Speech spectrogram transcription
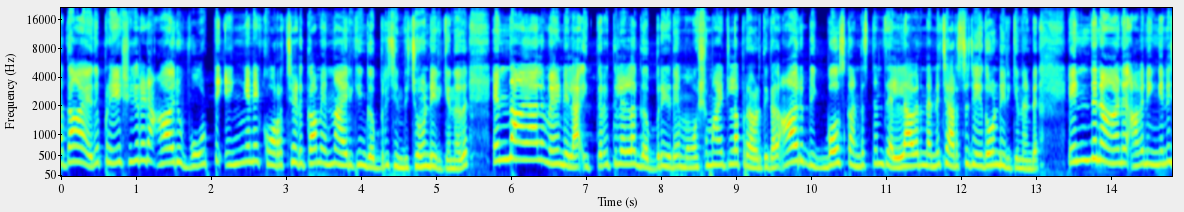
അതായത് പ്രേക്ഷകരുടെ ആ ഒരു വോട്ട് എങ്ങനെ കുറച്ചെടുക്കാം എന്നായിരിക്കും ഗബ്രി ചിന്തിച്ചുകൊണ്ടിരിക്കുന്നത്. എന്തായാലും വേണ്ടില്ല ഇത്തരത്തിലുള്ള ഗബ്രിയുടെ മോശമായിട്ടുള്ള പ്രവർത്തികൾ ആ ഒരു ബിഗ് ബോസ് കണ്ടസ്റ്റൻസ് എല്ലാവരും തന്നെ ചർച്ച ചെയ്തുകൊണ്ടിരിക്കുന്നുണ്ട്. എന്തിനാണ് അവൻ ഇങ്ങനെ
